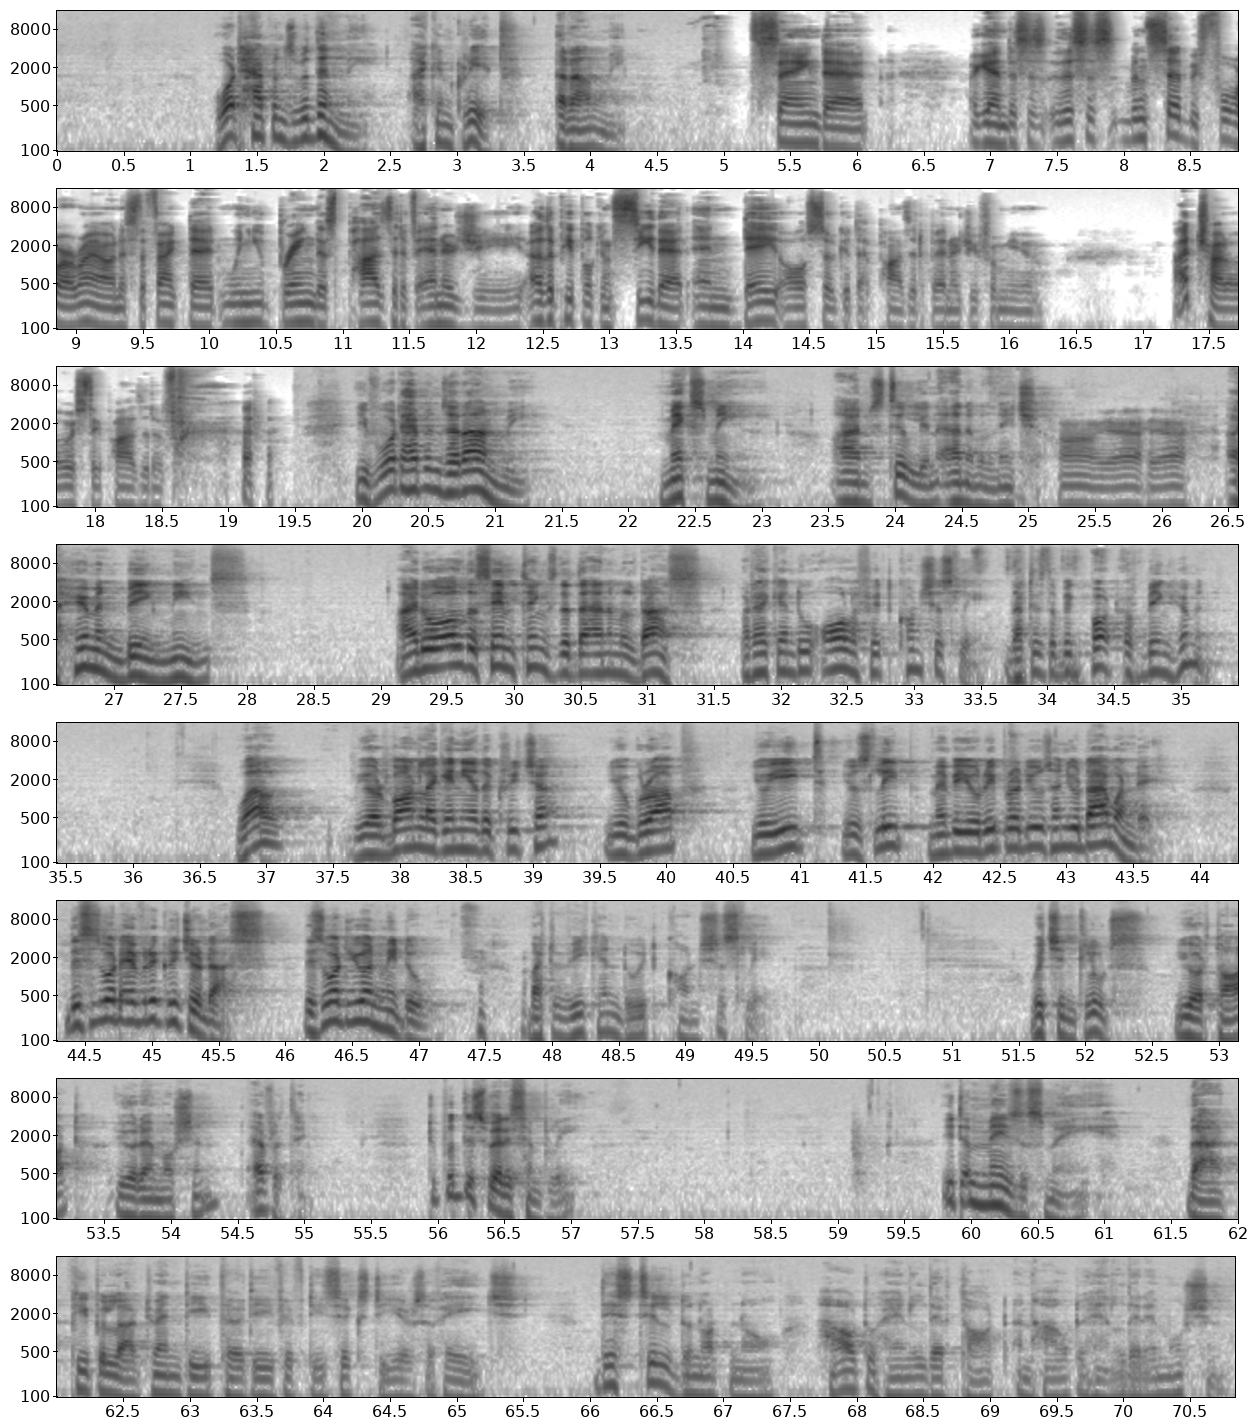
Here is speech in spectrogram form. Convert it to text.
what happens within me, I can create around me. Saying that, again, this is this has been said before around, is the fact that when you bring this positive energy, other people can see that and they also get that positive energy from you. I try to always stay positive. if what happens around me makes me I'm still in animal nature. Oh, yeah, yeah. A human being means I do all the same things that the animal does, but I can do all of it consciously. That is the big part of being human. Well, you're born like any other creature, you grow up, you eat, you sleep, maybe you reproduce and you die one day. This is what every creature does. This is what you and me do. but we can do it consciously, which includes your thought, your emotion, everything. To put this very simply, It amazes me that people are 20, 30, 50, 60 years of age, they still do not know how to handle their thought and how to handle their emotion.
